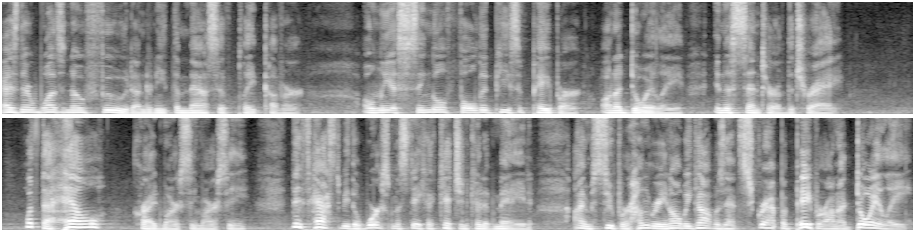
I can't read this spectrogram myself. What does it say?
as there was no food underneath the massive plate cover, only a single folded piece of paper on a doily in the center of the tray. What the hell? cried Marcy Marcy. This has to be the worst mistake a kitchen could have made. I'm super hungry, and all we got was that scrap of paper on a doily.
